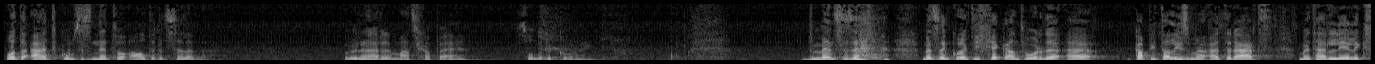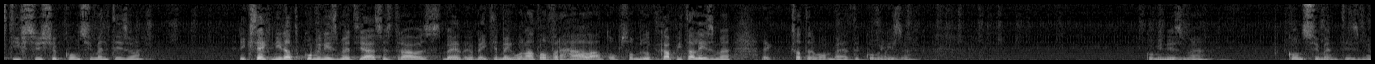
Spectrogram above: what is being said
Want de uitkomst is netto altijd hetzelfde. We willen naar een maatschappij zonder de koning. De mensen zijn, mensen zijn collectief gek aan het worden. Uh, kapitalisme, uiteraard, met haar lelijk stiefzusje consumentisme. Ik zeg niet dat communisme het juiste is trouwens. Ik ben gewoon een aantal verhalen aan het opzommen. Ik bedoel, kapitalisme. Ik zat er gewoon bij, de communisme. Communisme. Consumentisme.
